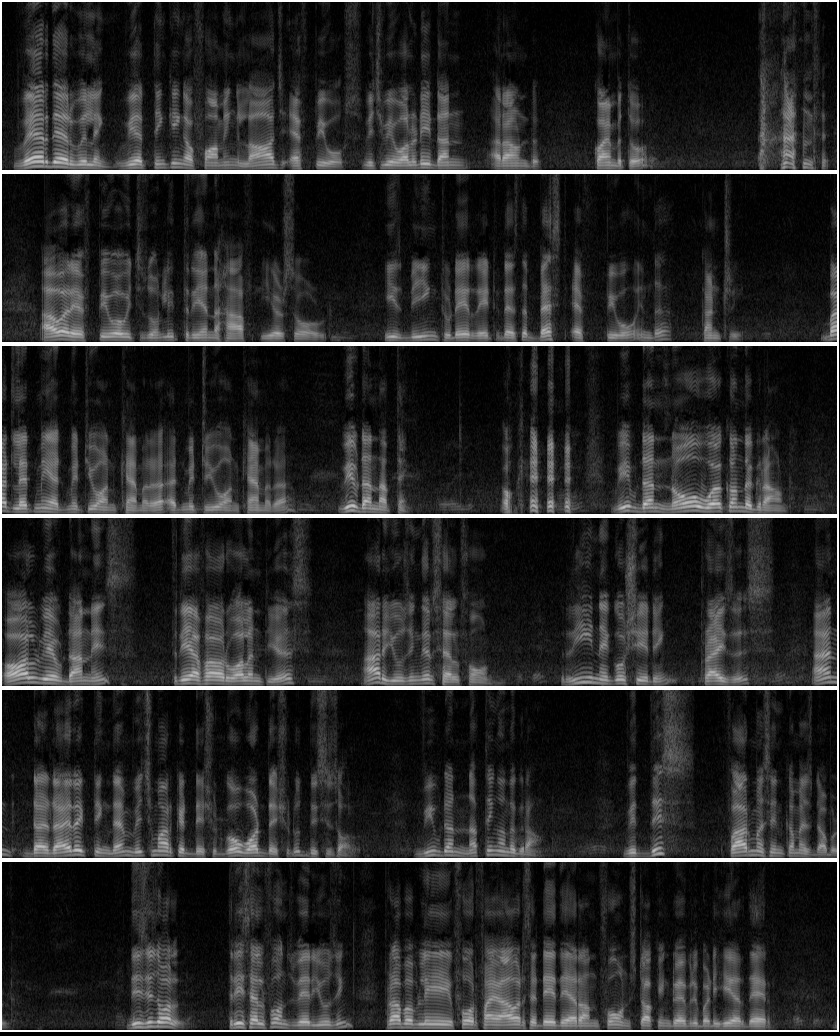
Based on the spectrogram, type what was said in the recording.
where they are willing, we are thinking of forming large FPOs, which we have already done around Coimbatore. and our FPO, which is only three and a half years old, is being today rated as the best FPO in the country. But let me admit you on camera, admit to you on camera, we've done nothing. Okay? we've done no work on the ground. All we have done is, three of our volunteers are using their cell phone, renegotiating prices and di- directing them which market they should go, what they should do, this is all. We've done nothing on the ground. With this, farmers' income has doubled. This is all. Three cell phones we're using, probably four, five hours a day they are on phones talking to everybody here, there.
